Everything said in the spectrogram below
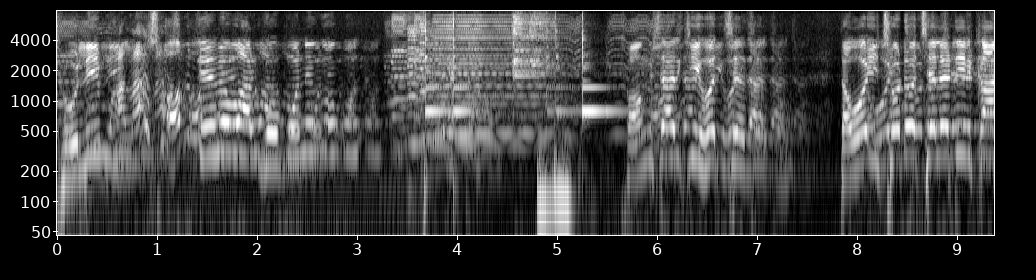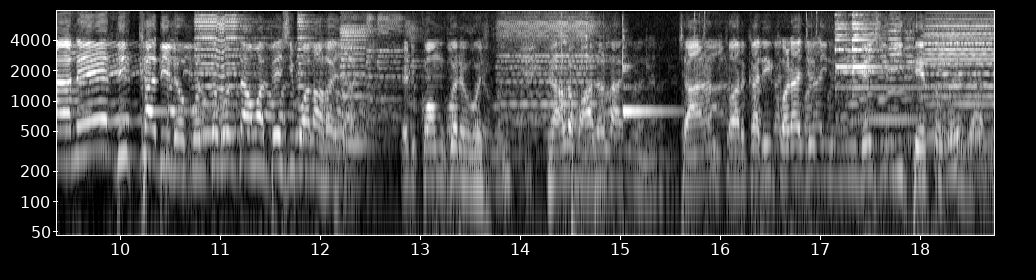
ঝোলি মালা সব নেবে আর গোপনে গোপনে। সংসার কি হচ্ছে দেখো তা ওই ছোট ছেলেটির কানে দীক্ষা দিল বলতে বলতে আমার বেশি বলা হয়ে যায়। একটু কম করে বলি নাহলে ভালো লাগবে না। চান তরকারি করা যদি নুন বেশি দিই তেতো হয়ে যাবে।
